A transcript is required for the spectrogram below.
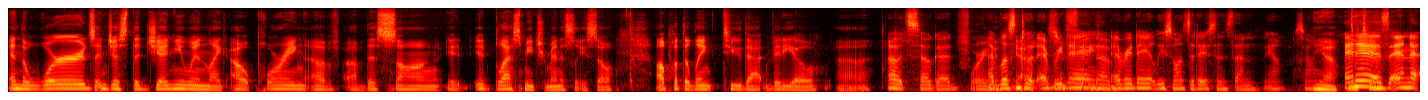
and the words and just the genuine like outpouring of of this song it it blessed me tremendously so I'll put the link to that video uh Oh, it's so good. For you. I've listened to it every day so every day at least once a day since then. Yeah. So, yeah It me too. is, And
